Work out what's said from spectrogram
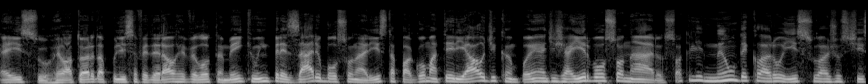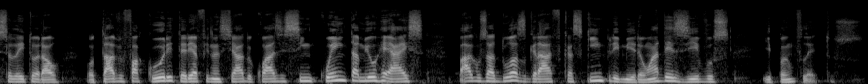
É isso. O relatório da Polícia Federal revelou também que o empresário bolsonarista pagou material de campanha de Jair Bolsonaro, só que ele não declarou isso à Justiça Eleitoral. Otávio Facuri teria financiado quase 50 mil reais pagos a duas gráficas que imprimiram adesivos e panfletos.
